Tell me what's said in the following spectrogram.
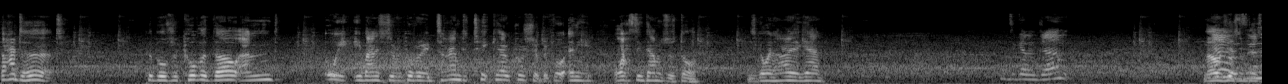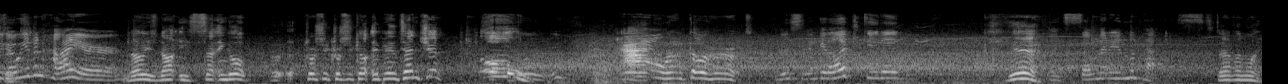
That hurt. Pitbull's recovered though, and oh, he, he managed to recover in time to take care of Crusher before any lasting damage was done. He's going high again. Is he gonna jump? No, no he he's hasn't gonna go even higher. No, he's not. He's setting up. Uh, uh, Crusher, Crusher can't paying attention. Oh! Ooh. Ow! That got hurt. He didn't get electrocuted Yeah. like so many in the past. Definitely.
